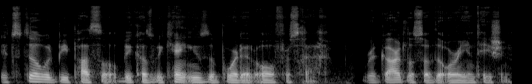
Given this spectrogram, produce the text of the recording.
it still would be pasul because we can't use the board at all for schach regardless of the orientation.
